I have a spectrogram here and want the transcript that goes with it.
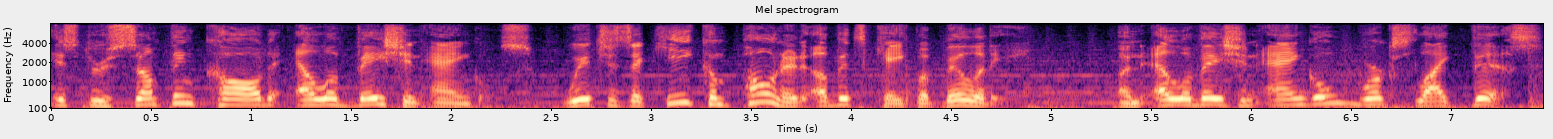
is through something called elevation angles, which is a key component of its capability. An elevation angle works like this.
